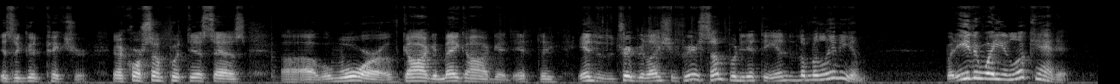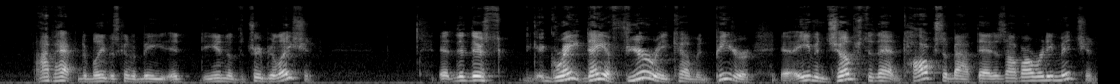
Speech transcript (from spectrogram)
is a good picture. And of course, some put this as uh, a war of Gog and Magog at, at the end of the tribulation period. Some put it at the end of the millennium. But either way you look at it, I happen to believe it's going to be at the end of the tribulation. Uh, there's a great day of fury coming. Peter uh, even jumps to that and talks about that, as I've already mentioned.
